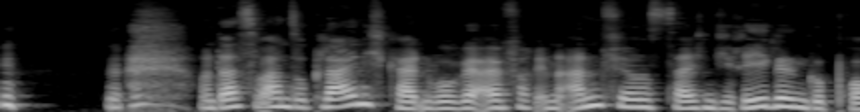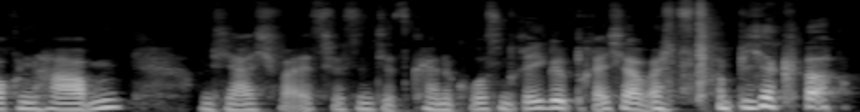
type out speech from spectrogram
Und das waren so Kleinigkeiten, wo wir einfach in Anführungszeichen die Regeln gebrochen haben. Und ja, ich weiß, wir sind jetzt keine großen Regelbrecher, weil es da Bier gab.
